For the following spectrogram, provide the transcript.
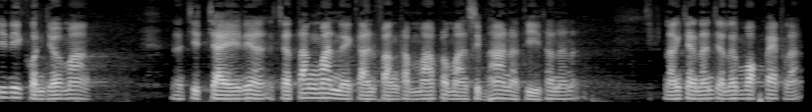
ที่นี่คนเยอะมากจิตใจเนี่ยจะตั้งมั่นในการฟังธรรมะประมาณ 15 นาทีเท่านั้นนะหลังจากนั้นจะเริ่มวอกแวกแล้ว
